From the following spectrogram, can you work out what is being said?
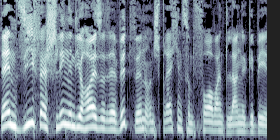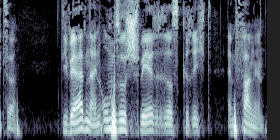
Denn sie verschlingen die Häuser der Witwen und sprechen zum Vorwand lange Gebete. Die werden ein umso schwereres Gericht empfangen.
